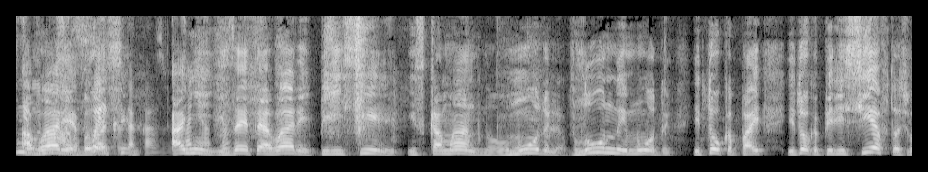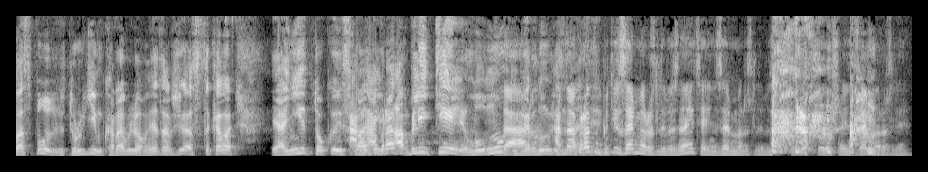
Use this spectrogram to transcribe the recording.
не было. Авария была... Они из-за этой аварии пересели из командного модуля в лунный модуль, и только, по... и только пересев, то есть воспользовались другим кораблем, это все стыковать, и они только и смогли, а обратном... облетели Луну да. и вернулись А на обратном пути замерзли, вы знаете, они замерзли. Вы знаете, что они замерзли?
